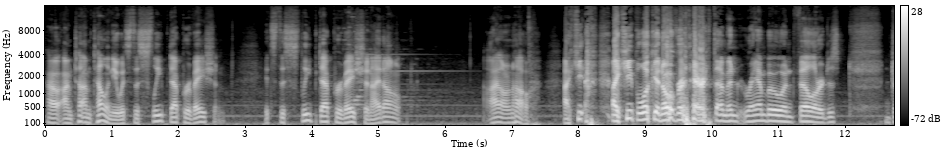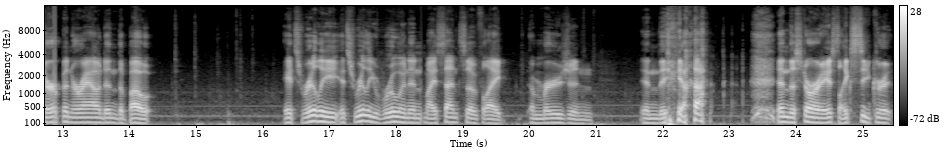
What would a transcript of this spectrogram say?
How I'm, t- I'm telling you, it's the sleep deprivation. It's the sleep deprivation. I don't. I don't know. I keep I keep looking over there at them, and Ranboo and Phil are just derping around in the boat it's really it's really ruining my sense of like immersion in the in the story. It's like secret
